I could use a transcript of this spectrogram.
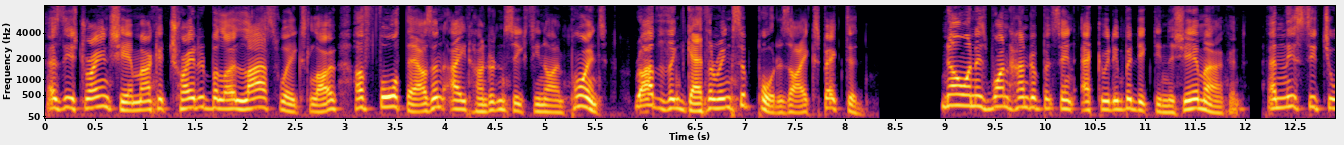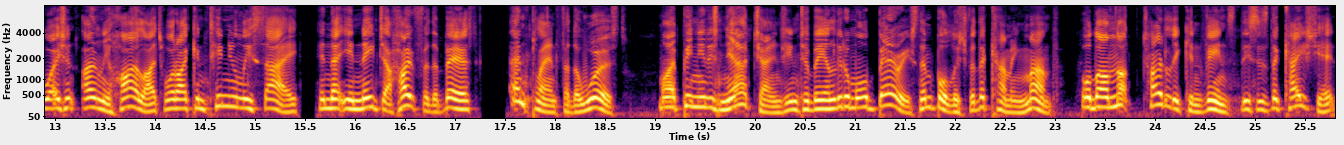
as the Australian share market traded below last week's low of 4,869 points, rather than gathering support as I expected. No one is 100% accurate in predicting the share market, and this situation only highlights what I continually say in that you need to hope for the best and plan for the worst. My opinion is now changing to be a little more bearish than bullish for the coming month. Although I'm not totally convinced this is the case yet,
